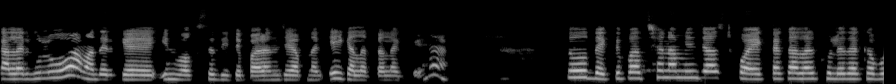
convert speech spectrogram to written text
কালার গুলোও আমাদেরকে ইনবক্সে দিতে পারেন যে আপনার এই কালারটা লাগবে হ্যাঁ? তো দেখতে পাচ্ছেন আমি জাস্ট কয়েকটা কালার খুলে দেখাবো,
